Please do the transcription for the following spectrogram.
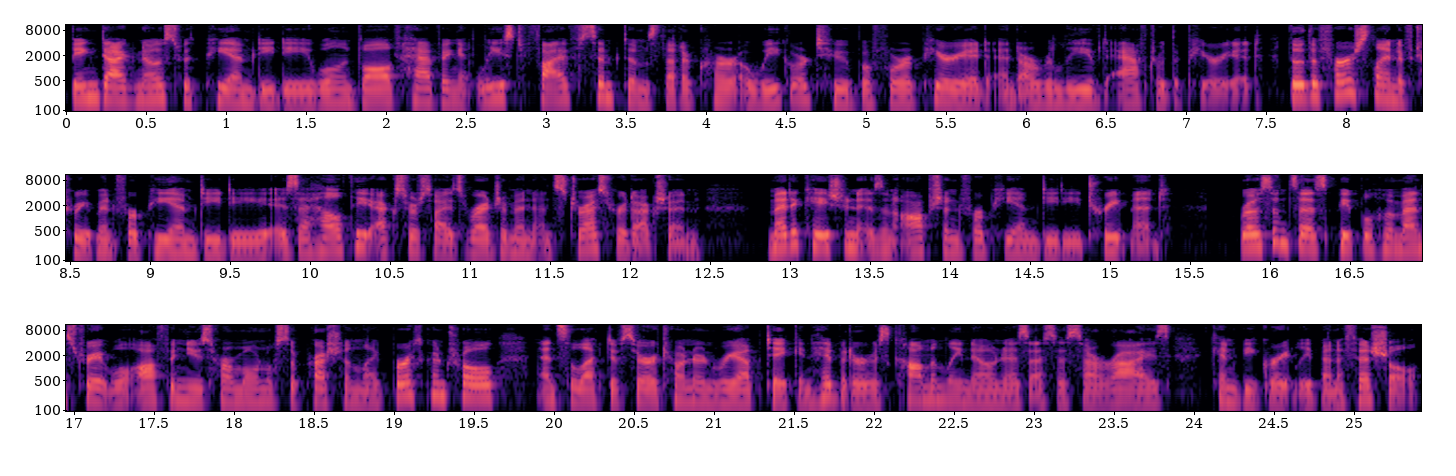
Being diagnosed with PMDD will involve having at least five symptoms that occur a week or two before a period and are relieved after the period. Though the first line of treatment for PMDD is a healthy exercise regimen and stress reduction, medication is an option for PMDD treatment. Rosen says people who menstruate will often use hormonal suppression like birth control, and selective serotonin reuptake inhibitors, commonly known as SSRIs, can be greatly beneficial.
